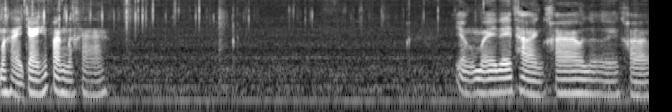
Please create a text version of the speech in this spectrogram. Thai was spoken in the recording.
มาหายใจให้ฟังนะคะ ยังไม่ได้ทานข้าวเลยครับ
